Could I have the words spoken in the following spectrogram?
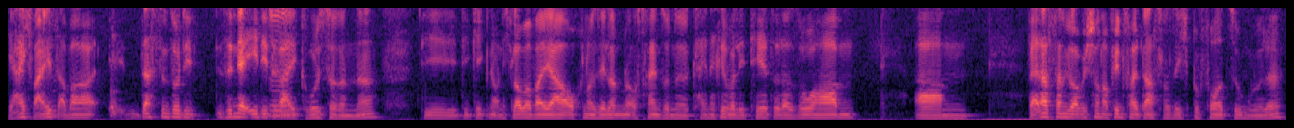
Ja, ich weiß, mhm. aber das sind so die, sind ja eh die drei mhm. größeren, ne? Die, die Gegner. Und ich glaube, weil ja auch Neuseeland und Australien so eine kleine Rivalität oder so haben, ähm, wäre das dann, glaube ich, schon auf jeden Fall das, was ich bevorzugen würde.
